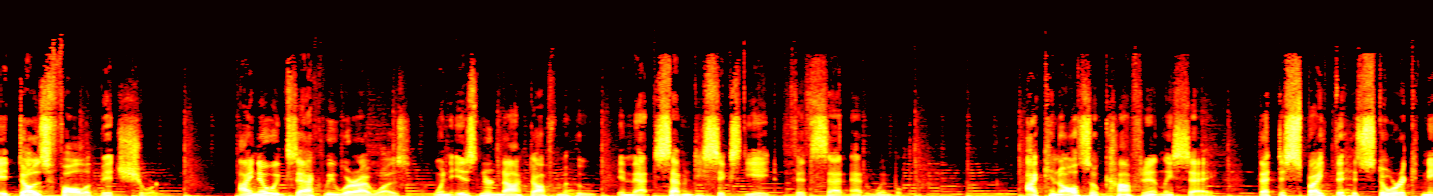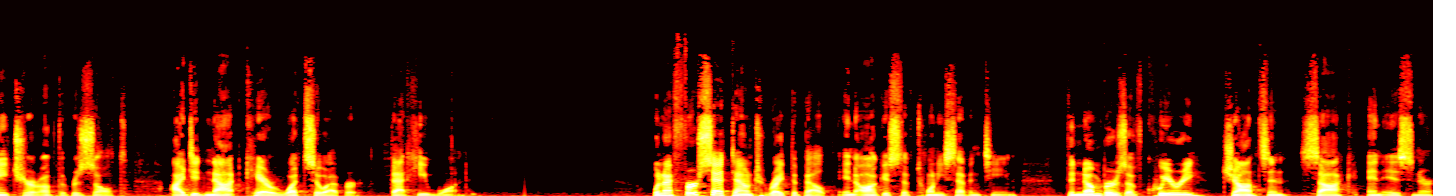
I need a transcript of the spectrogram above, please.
it does fall a bit short. I know exactly where I was when Isner knocked off Mahut in that 70 68 fifth set at Wimbledon. I can also confidently say that despite the historic nature of the result, I did not care whatsoever that he won. When I first sat down to write the belt in August of 2017, the numbers of Querrey, Johnson, Sock, and Isner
